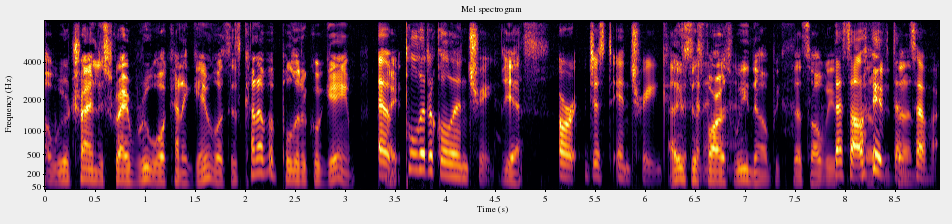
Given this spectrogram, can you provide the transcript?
Uh, we were trying to describe Root. What kind of game it was? It's kind of a political game. uh, right? Political intrigue Yes, or just intrigue. at least as far as we know, because that's all we. That's all we've done so far.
